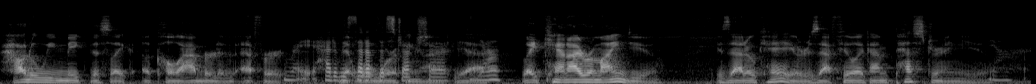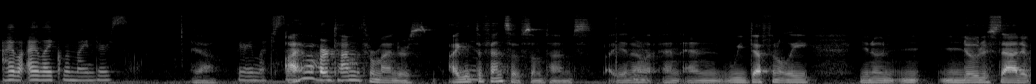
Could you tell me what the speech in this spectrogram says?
how do we make this like a collaborative effort Right. How do we set up the structure? yeah. Yeah. like can i remind you is that okay or does that feel like i'm pestering you Yeah. I, I like reminders yeah very much so. i have a hard time with reminders I get defensive sometimes, uh, you know, and and we definitely, you know, n- notice that it,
